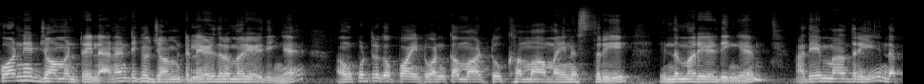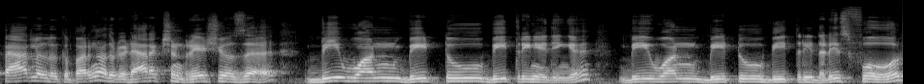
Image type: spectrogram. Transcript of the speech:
கோஆர்டினேட் ஜாமெண்ட்ரியில் அனாலிட்டிக்கல் ஜாமெண்ட்ரியில் எழுதுகிற மாதிரி எழுதிங்க. அவங்க கொடுத்துருக்க point one comma two comma minus three இந்த மாதிரி எழுதிங்க. அதே மாதிரி இந்த பேரலில் இருக்க பாருங்கள் அதோடைய டைரக்ஷன் ரேஷியோஸை B one B two B த்ரீன்னு எழுதிங்க. B one B two B three that is four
